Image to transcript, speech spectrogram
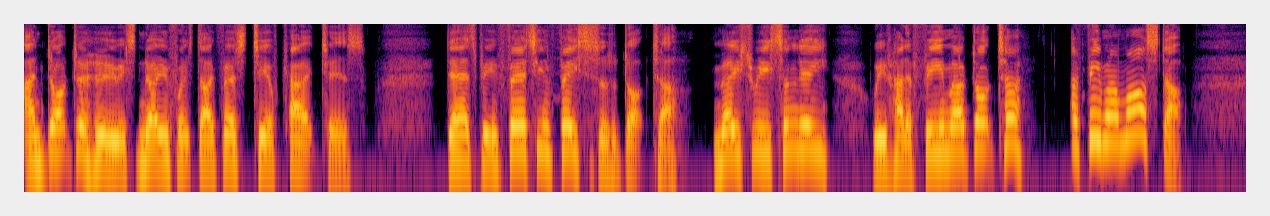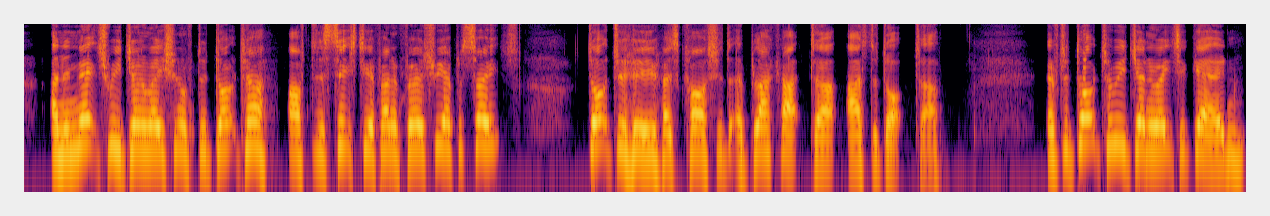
and Doctor Who is known for its diversity of characters. There has been 13 faces of the Doctor. Most recently, we've had a female Doctor, a female Master, and the next regeneration of the Doctor after the 60th anniversary episodes. Doctor Who has casted a black actor as the Doctor. If the Doctor regenerates again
